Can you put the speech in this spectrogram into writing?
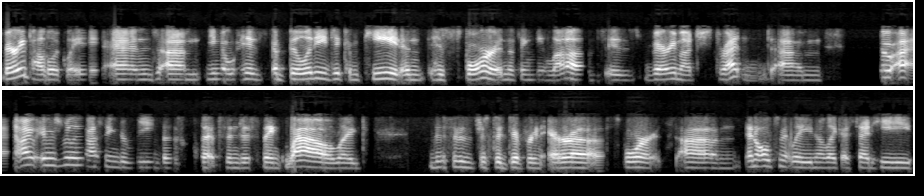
very publicly, and um, you know his ability to compete and his sport and the thing he loves is very much threatened. Um, so I, I, it was really fascinating to read those clips and just think, wow, like this is just a different era of sports. Um, and ultimately, you know, like I said, he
